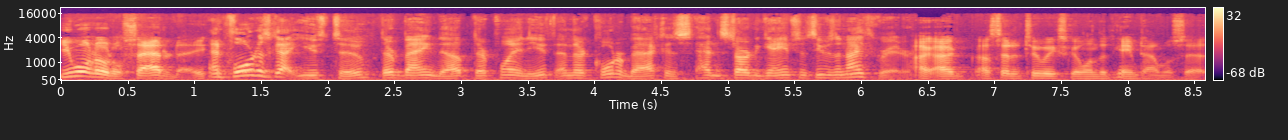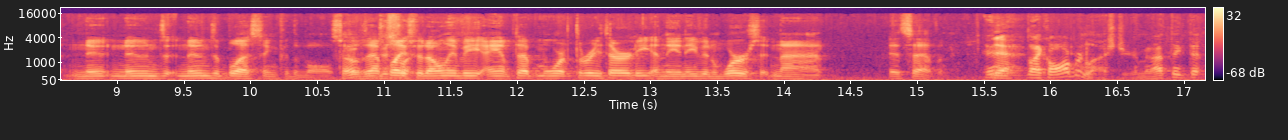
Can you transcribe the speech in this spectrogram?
you won't know till Saturday. And Florida's got youth too. They're banged up. They're playing youth, and their quarterback has hadn't started a game since he was a ninth grader. I, I, I said it two weeks ago when the game time was set. Noon, noon's noon's a blessing for the Vols So, because that place like- would only be amped up more at three thirty, and then even worse at nine, at seven. Yeah. like Auburn last year. I mean, I think that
